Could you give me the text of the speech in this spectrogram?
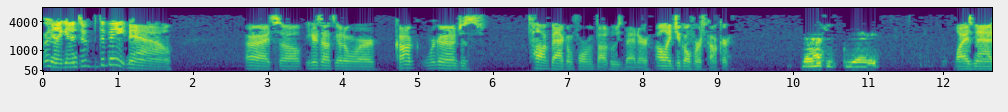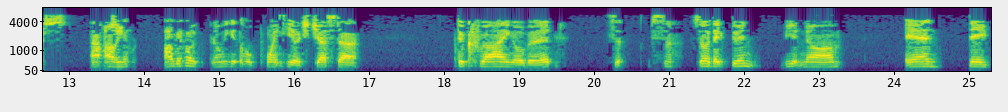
We're gonna get into debate now. All right, so here's how it's gonna work. Con- we're gonna just talk back and forth about who's better. I'll let you go first, Conker. Mash is great. Why is Mash I, the I'll, cheaper? I'll get whole, don't we get the whole point here. It's just uh, they're crying over it. So, so, so they, they're in Vietnam, and they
